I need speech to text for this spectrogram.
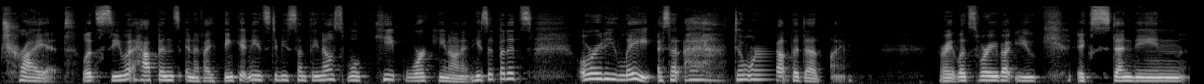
try it. Let's see what happens. And if I think it needs to be something else, we'll keep working on it. He said, but it's already late. I said, ah, don't worry about the deadline. All right, let's worry about you extending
